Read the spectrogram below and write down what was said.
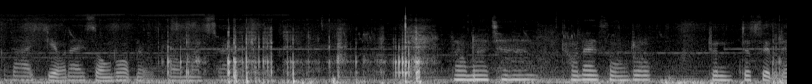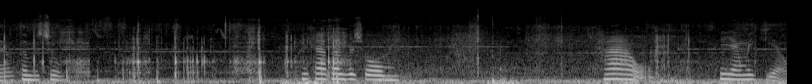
ก็ได้เกี่ยวได้สองรอบแล้วเรามาช้า เรามาช้าเขาได้สองรอบจนจะเสร็จแล้วท่านผู้ชมนี่ค่ะท่านผู้ชม ข้าวที่ยังไม่เกี่ยว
